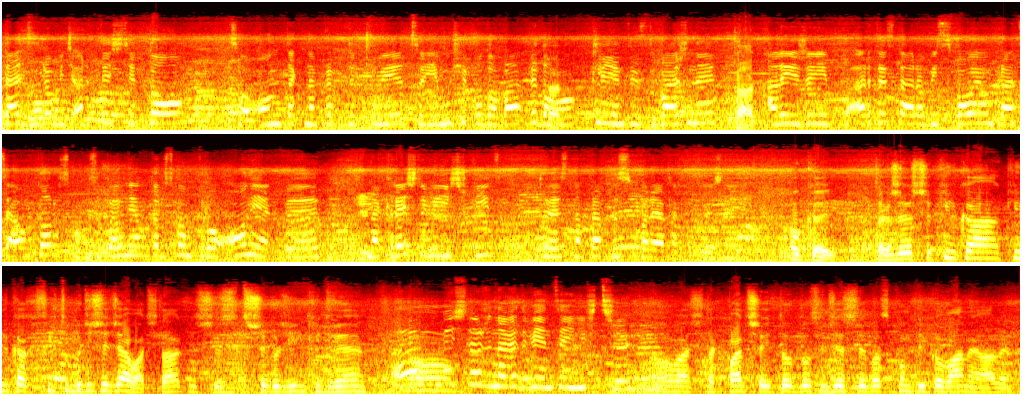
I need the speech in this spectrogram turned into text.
dać zrobić artyście to, co on tak naprawdę czuje, co jemu się podoba. Wiadomo, klient jest ważny, Tak. ale jeżeli artysta robi swoją pracę autorską, zupełnie autorską, którą on jakby nakreślił jej szkic, to jest naprawdę super efekt później. Okej, także jeszcze kilka, kilka chwil tu będzie się działać, tak? Jeszcze z trzy godzinki, dwie. E, No, Myślę, że nawet więcej niż trzy. no właśnie, tak patrzę i to dosyć jest chyba skomplikowane, ale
